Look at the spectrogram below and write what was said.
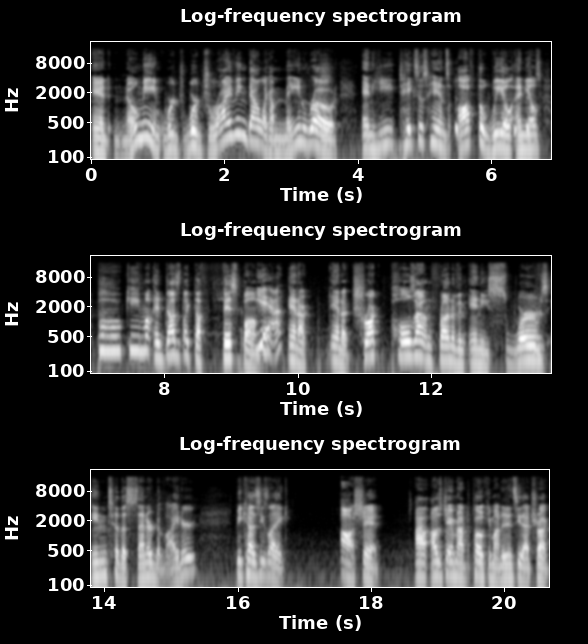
And no meme, we're we're driving down like a main road, and he takes his hands off the wheel and yells Pokemon and does like the fist bump. Yeah. and a and a truck pulls out in front of him and he swerves into the center divider because he's like, "Oh shit, I, I was jamming out to Pokemon. I didn't see that truck.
